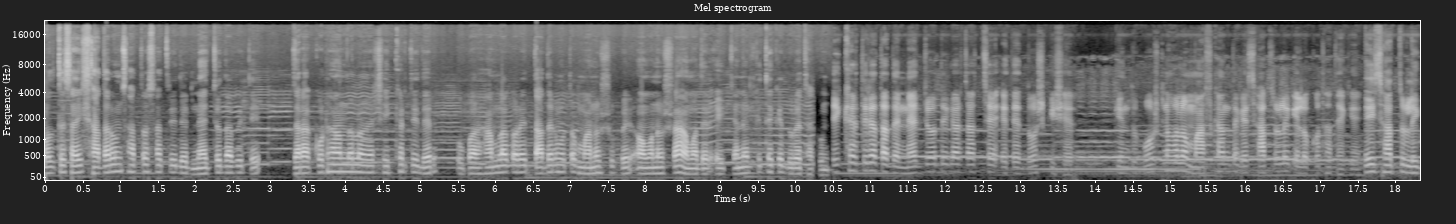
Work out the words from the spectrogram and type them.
বলতে চাই। সাধারণ ছাত্রছাত্রীদের ন্যায্য দাবিতে যারা কোঠা আন্দোলনের শিক্ষার্থীদের উপর হামলা করে তাদের মতো মানুষ রূপে অমানুষরা আমাদের এই চ্যানেলটি থেকে দূরে থাকুন। শিক্ষার্থীরা তাদের ন্যায্য অধিকার চাচ্ছে এতে দোষ কিসের? কিন্তু প্রশ্ন হলো মাঝখান থেকে ছাত্রলীগ এলো কোথা থেকে? এই ছাত্রলীগ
